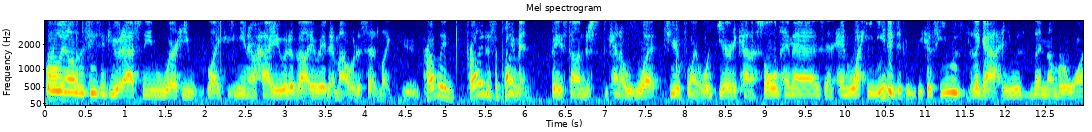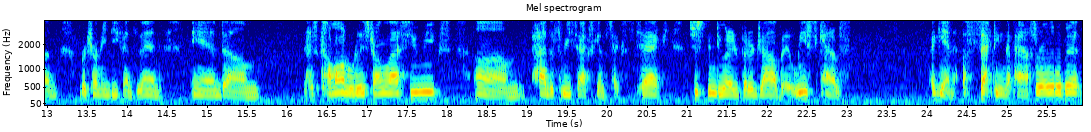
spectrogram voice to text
early on in the season, if you had asked me where he like you know how you would evaluate him, I would have said like probably probably disappointment based on just kind of what to your point what Gary kind of sold him as and, and what he needed to be because he was the guy. He was the number one returning defensive end and um, has come on really strong the last few weeks um, had the three sacks against Texas Tech just been doing a better job at least kind of again affecting the passer a little bit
